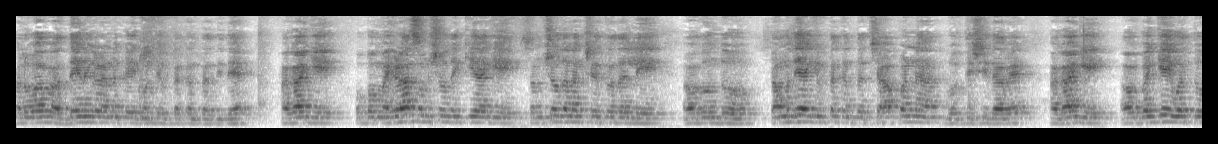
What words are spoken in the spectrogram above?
ಹಲವಾರು ಅಧ್ಯಯನಗಳನ್ನು ಕೈಗೊಂಡಿರ್ತಕ್ಕಂಥದ್ದಿದೆ. ಹಾಗಾಗಿ ಒಬ್ಬ ಮಹಿಳಾ ಸಂಶೋಧಕಿಯಾಗಿ ಸಂಶೋಧನಾ ಕ್ಷೇತ್ರದಲ್ಲಿ ಅವರದೊಂದು ತಮ್ಮದೇ ಆಗಿರ್ತಕ್ಕಂಥ ಛಾಪನ್ನ ಗುರುತಿಸಿದ್ದಾರೆ ಹಾಗಾಗಿ ಅವ್ರ ಬಗ್ಗೆ ಇವತ್ತು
